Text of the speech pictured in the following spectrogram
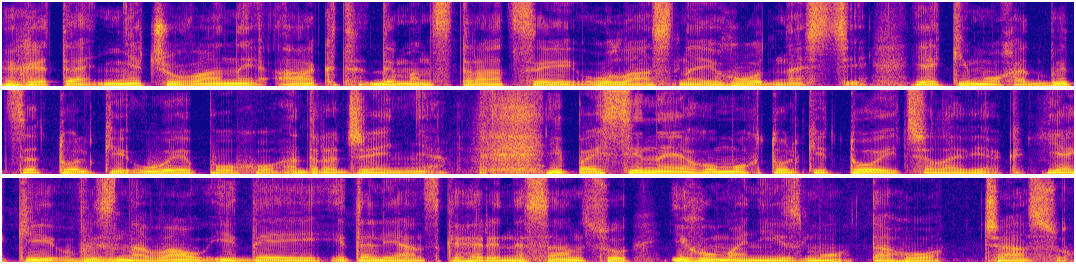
Гэта нечуваны акт дэманстрацыі ўласнай годнасці, які мог адбыцца толькі ў эпоху адраджэння. І пайсці на яго мог толькі той чалавек, які вызнаваў ідэі італьянскага рэнесансу і гуманізму таго часу.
